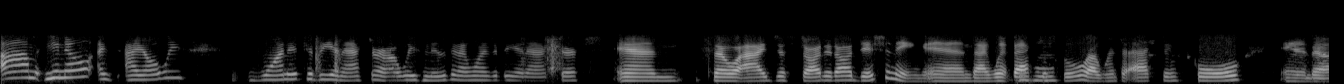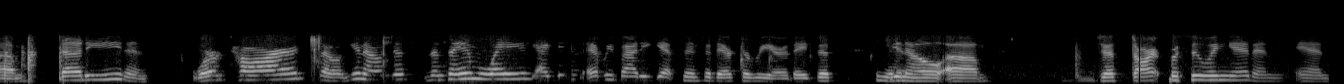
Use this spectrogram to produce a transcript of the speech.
Um, you know, I I always wanted to be an actor. I always knew that I wanted to be an actor, and so I just started auditioning. And I went back to Mhm. school. I went to acting school and um studied and worked hard. So you know, just the same way I guess everybody gets into their career. They just you know um just start pursuing it and and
